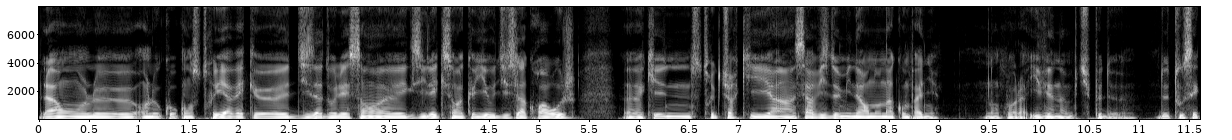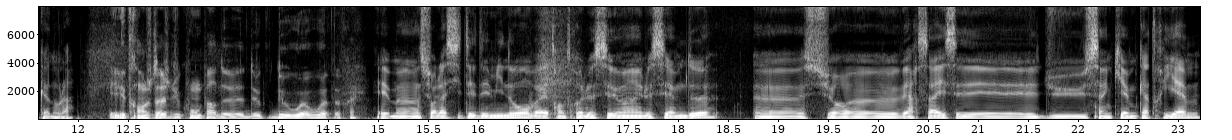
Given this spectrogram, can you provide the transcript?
là, on le, on le co-construit avec 10 adolescents exilés qui sont accueillis au 10 La Croix-Rouge, qui est une structure qui a un service de mineurs non accompagnés. Donc voilà, ils viennent un petit peu de, de tous ces canaux-là. Et les tranches d'âge, du coup, on part de, de, de où à où à peu près? Eh ben, sur la Cité des Minots, on va être entre le CE1 et le CM2. Euh, sur euh, Versailles, c'est du 5e, 4e.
